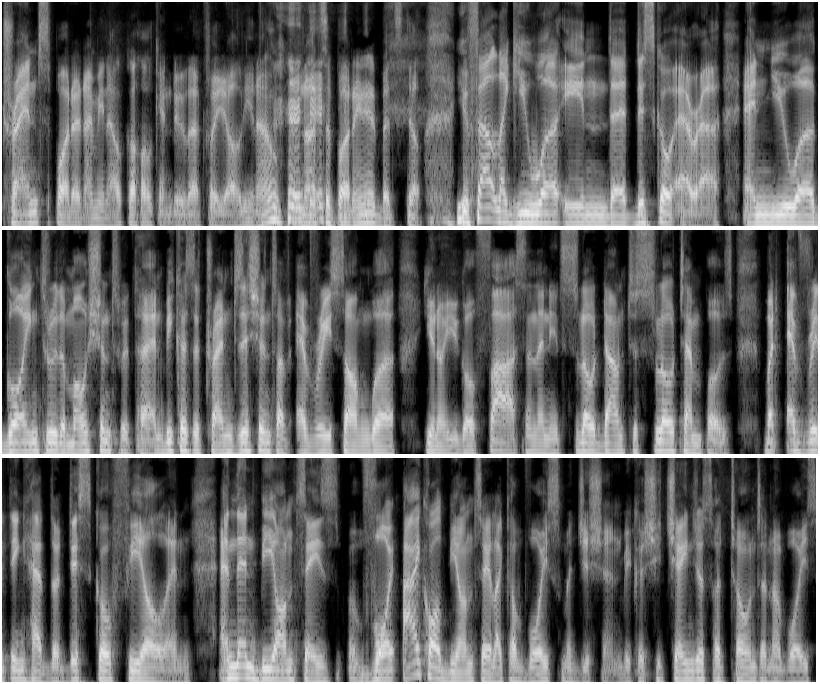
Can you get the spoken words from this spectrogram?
transported. I mean, alcohol can do that for y'all, you know? I'm not supporting it, but still. You felt like you were in the disco era and you were going through the motions with her. And because the transitions of every song were, you know, you go fast and then it slowed down to slow tempos, but everything had the disco feel and and then Beyonce's voice. I call Beyonce like a voice magician because she changes her tones and her voice.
